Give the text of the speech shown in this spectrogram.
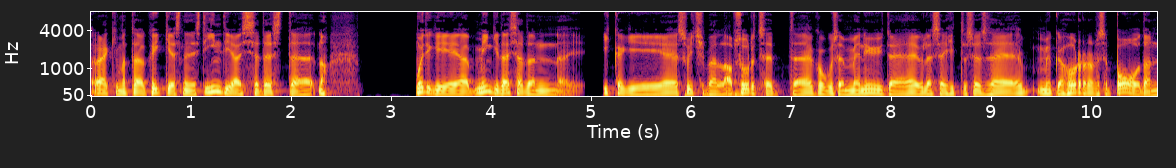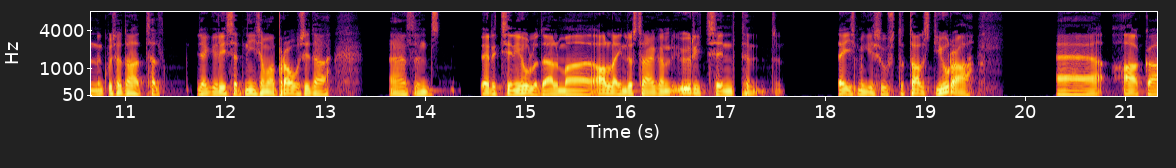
rääkimata kõikidest nendest indie asjadest, äh, noh, muidugi mingid asjad on ikkagi Switchi peal absurdsed, äh, kogu see menüüde ülesehitus ja see niisugune horror, see pood on, kui sa tahad sealt midagi lihtsalt niisama brausida, see on, eriti siin jõulude ajal ma allahindluste aega üritasin täis mingisugust totaalset jura, aga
